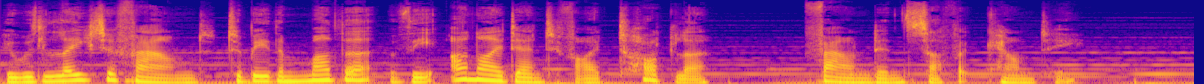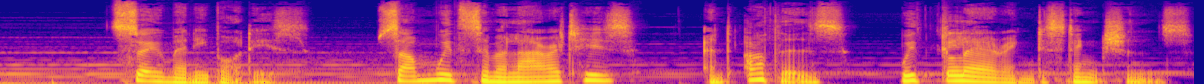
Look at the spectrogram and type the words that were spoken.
who was later found to be the mother of the unidentified toddler found in Suffolk County. So many bodies, some with similarities and others with glaring distinctions.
